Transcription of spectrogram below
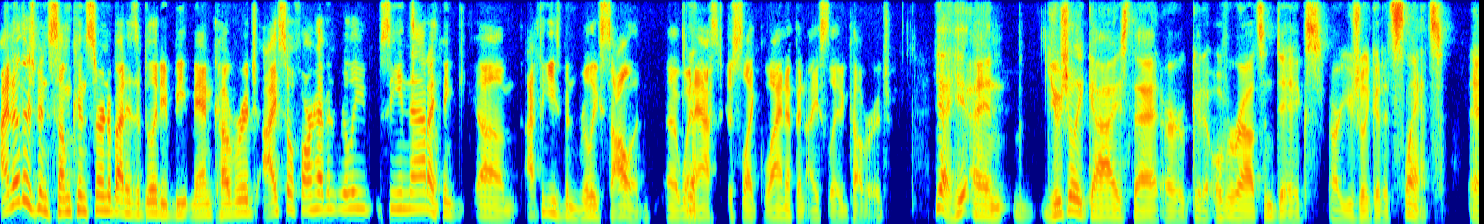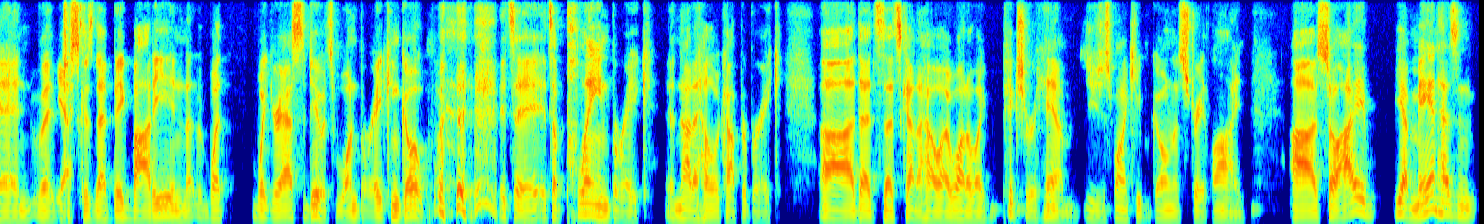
I know there's been some concern about his ability to beat man coverage. I so far haven't really seen that. I think, um, I think he's been really solid uh, when Yeah. asked to just like line up in isolated coverage. Yeah, he and usually guys that are good at over routes and digs are usually good at slants, and Yes. just because that big body and what what you're asked to do, it's one break and go. it's a it's a plane break and not a helicopter break. Uh, that's that's kind of how I want to like picture him. You just want to keep going in a straight line. Uh, so I yeah, man hasn't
